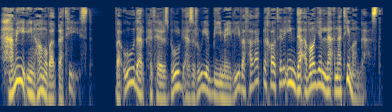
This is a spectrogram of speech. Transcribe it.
همه اینها موقتی است و او در پترزبورگ از روی بیمیلی و فقط به خاطر این دعوای لعنتی مانده است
